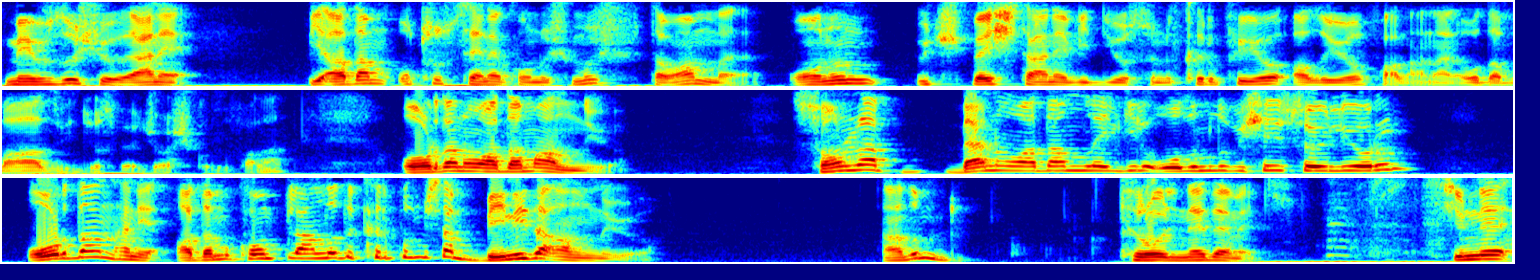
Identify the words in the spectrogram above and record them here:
Mevzu şu yani bir adam 30 sene konuşmuş tamam mı? Onun 3-5 tane videosunu kırpıyor alıyor falan. Hani o da bazı videosu böyle coşkulu falan. Oradan o adamı anlıyor. Sonra ben o adamla ilgili olumlu bir şey söylüyorum. Oradan hani adamı komple anladı kırpılmıştan beni de anlıyor. Anladın mı? Troll ne demek? Şimdi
